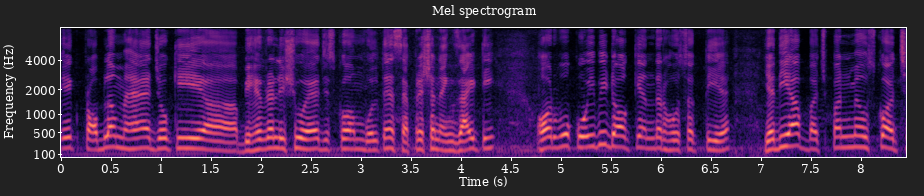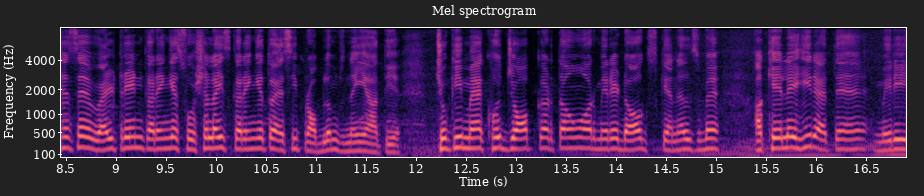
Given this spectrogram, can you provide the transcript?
एक प्रॉब्लम है जो कि बिहेवियरल uh, इशू है जिसको हम बोलते हैं सेपरेशन एंगजाइटी और वो कोई भी डॉग के अंदर हो सकती है। यदि आप बचपन में उसको अच्छे से वेल ट्रेन करेंगे सोशलाइज करेंगे तो ऐसी प्रॉब्लम्स नहीं आती है। क्योंकि मैं खुद जॉब करता हूँ और मेरे डॉग्स कैनल्स में अकेले ही रहते हैं, मेरी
